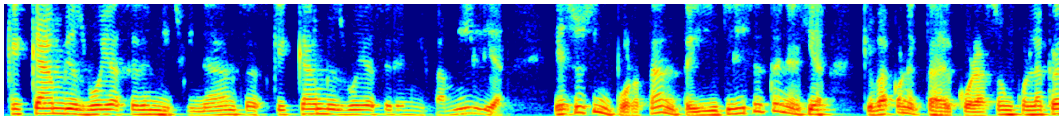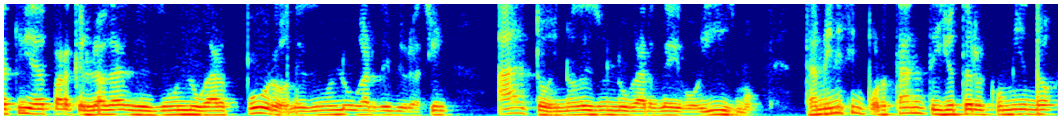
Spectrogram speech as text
qué cambios voy a hacer en mis finanzas, qué cambios voy a hacer en mi familia. Eso es importante y utiliza esta energía que va a conectar el corazón con la creatividad para que lo hagas desde un lugar puro, desde un lugar de vibración alto y no desde un lugar de egoísmo. También es importante, yo te recomiendo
